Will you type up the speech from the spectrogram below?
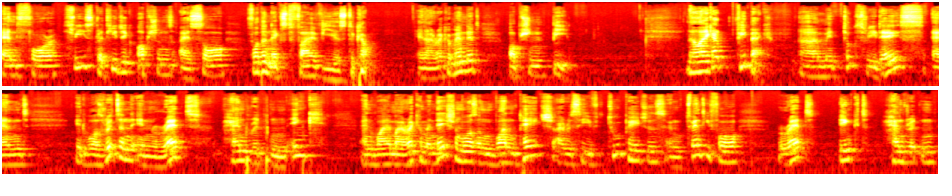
and for three strategic options I saw for the next five years to come. And I recommended option B. Now I got feedback. Um, it took three days and it was written in red, handwritten ink and while my recommendation was on one page, I received two pages and 24 red, inked, handwritten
